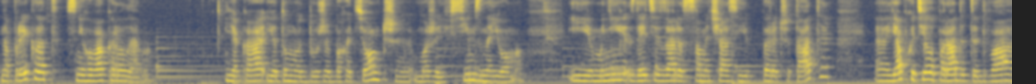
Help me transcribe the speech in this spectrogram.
Наприклад, Снігова королева, яка, я думаю, дуже багатьом чи може і всім знайома. І мені здається, зараз саме час її перечитати. Е, я б хотіла порадити два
